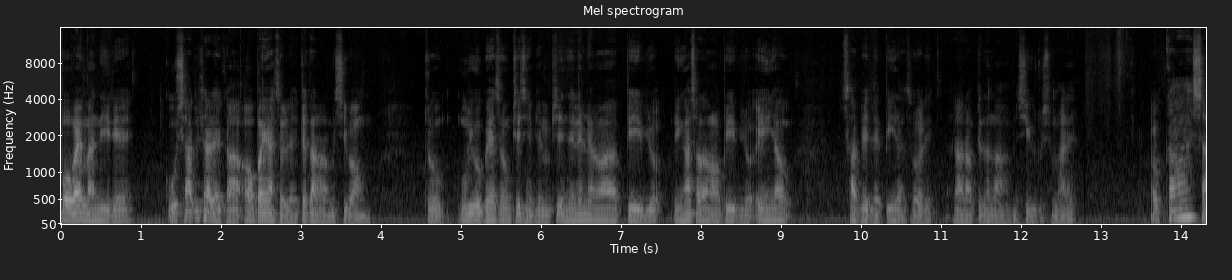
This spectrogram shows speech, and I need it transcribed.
ပေါ်ပိုင်းမှာနေတယ်ကိုရှာပြထားတဲ့ကားအောက်ပိုင်းရဆိုလည်းပြဿနာတော့မရှိပါဘူးသူတို့မူလီကိုဘယ်ဆုံးဖြစ်ချင်းဖြစ်မဖြစ်နေနေများများပေးပြီးတော့ဒီငါး6တောင်လောက်ပေးပြီးတော့အိမ်ရောက်စားပြစ်လည်းပေးတာဆိုတော့လေအဲ့ဒါတော့ပြဿနာမရှိဘူးလို့ရှင်းပါတယ် ဟိုကားရှာ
